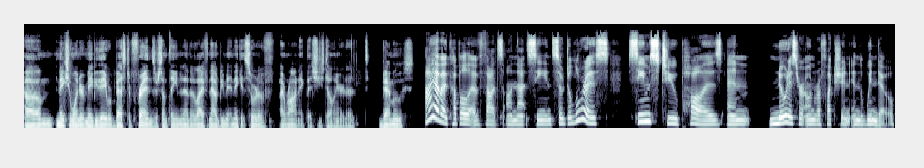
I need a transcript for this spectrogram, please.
Um, it makes you wonder maybe they were best of friends or something in another life, and that would be make it sort of ironic that she's telling her to, to vamoose. I have a couple of thoughts on that scene. So Dolores seems to pause and notice her own reflection in the window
